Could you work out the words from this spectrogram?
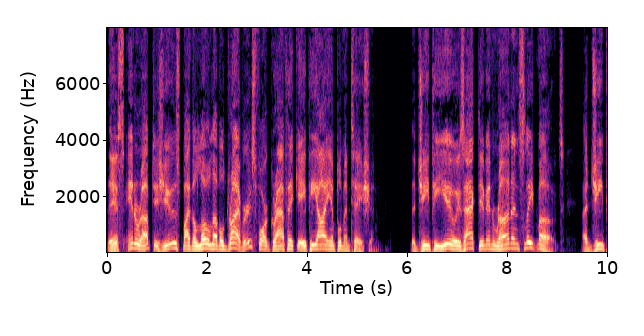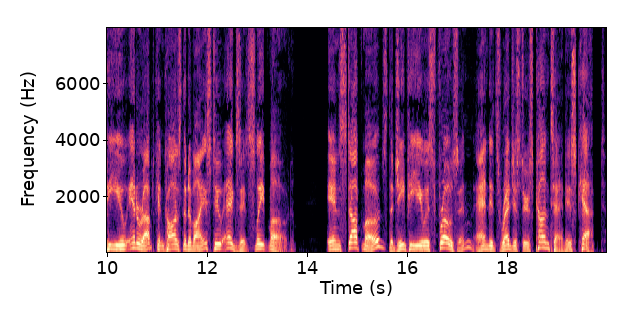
this interrupt is used by the low-level drivers for graphic API implementation. The GPU is active in run and sleep modes. A GPU interrupt can cause the device to exit sleep mode. In stop modes, the GPU is frozen and its register's content is kept.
